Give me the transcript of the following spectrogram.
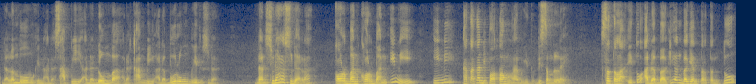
Ada lembu, mungkin ada sapi, ada domba, ada kambing, ada burung, begitu saudara. Dan saudara-saudara, korban-korban ini, ini katakan dipotong lah begitu, disembelih. Setelah itu ada bagian-bagian tertentu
